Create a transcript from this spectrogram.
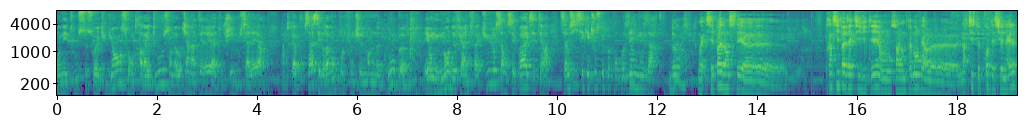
on est tous soit étudiants, soit on travaille tous, on n'a aucun intérêt à toucher du salaire en tout cas pour ça, c'est vraiment pour le fonctionnement de notre groupe. Et on nous demande de faire une facture, ça on sait pas, etc. Ça aussi, c'est quelque chose que peut proposer Limousin. Donc, Ouais, c'est pas dans euh, principales activités, on s'oriente vraiment vers l'artiste professionnel.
